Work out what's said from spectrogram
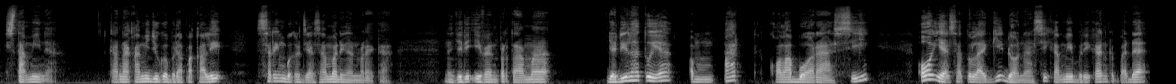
Stamina. Karena kami juga berapa kali sering bekerja sama dengan mereka. Nah jadi event pertama, jadilah tuh ya empat kolaborasi. Oh ya satu lagi donasi kami berikan kepada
